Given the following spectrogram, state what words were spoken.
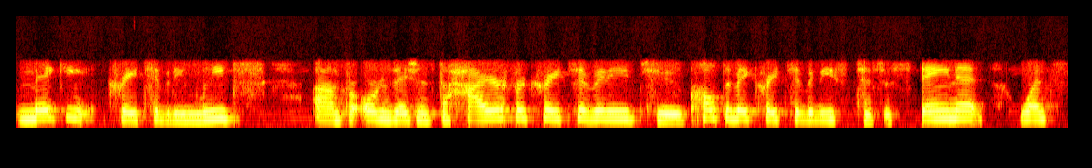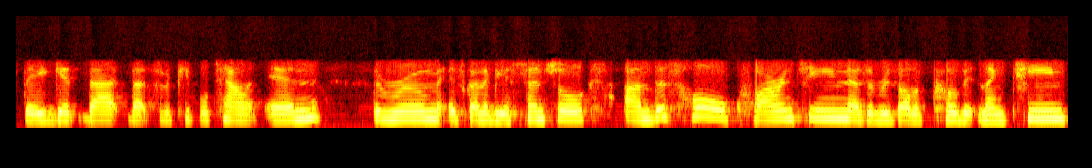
making creativity leaps – um, for organizations to hire for creativity, to cultivate creativity, to sustain it once they get that, that sort of people talent in the room is going to be essential. Um, this whole quarantine as a result of COVID 19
